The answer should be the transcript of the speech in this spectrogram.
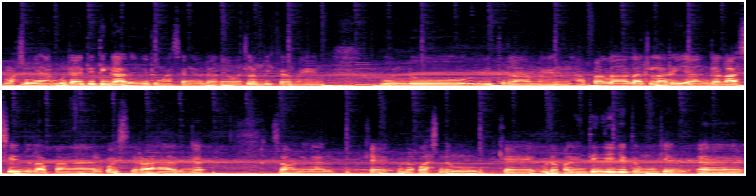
Maksudnya udah ditinggalin gitu masanya udah lewat lebih ke main gundu gitulah main apalah lari-larian galasin di lapangan kok istirahat nggak soalnya kan kayak udah kelas 6 kayak udah paling tinggi gitu mungkin. Eh,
